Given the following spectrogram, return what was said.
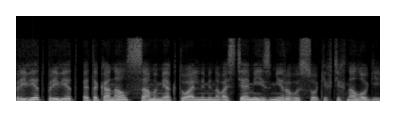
Привет, привет, это канал с самыми актуальными новостями из мира высоких технологий.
